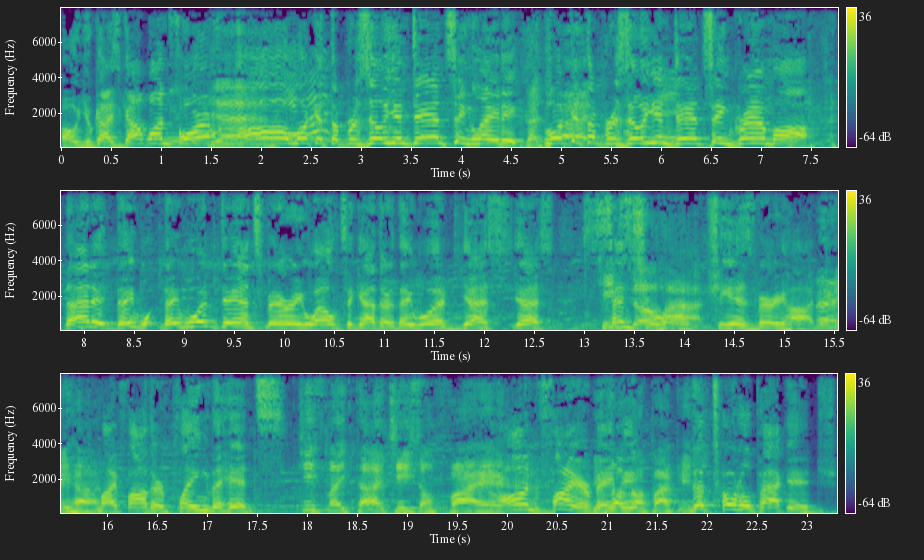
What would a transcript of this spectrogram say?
Oh, you guys got one for him? Yeah. Oh, look at the Brazilian dancing lady. That's look right. at the Brazilian dancing grandma. That is, they they would dance very well together. They would. Yes, yes. so Sensual. hot. She is very hot. Very hot. My father playing the hits. She's my type. She's on fire. On fire, baby. The total package. The total package.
